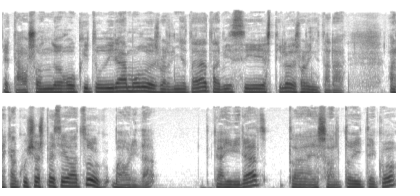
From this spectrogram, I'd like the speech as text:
eta oso ondo egokitu dira modu desberdinetara eta bizi estilo desberdinetara. Arkakuxo espezie batzuk, ba hori da, gai diratz, eta esalto egiteko,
